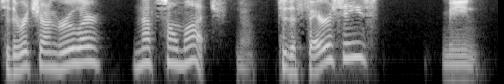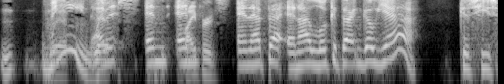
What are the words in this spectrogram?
To the rich young ruler, not so much. No. To the Pharisees, Mean. mean. I mean, whips, and and vipers. and at that, and I look at that and go, yeah, because he's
